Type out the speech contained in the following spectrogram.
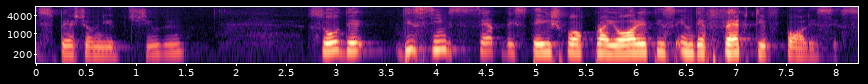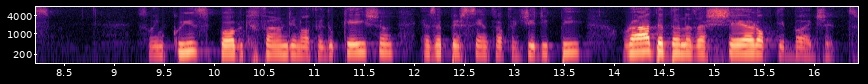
special needs children. So the these things set the stage for priorities and effective policies. So increase public funding of education as a percent of GDP rather than as a share of the budget.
